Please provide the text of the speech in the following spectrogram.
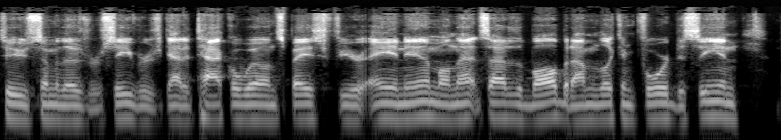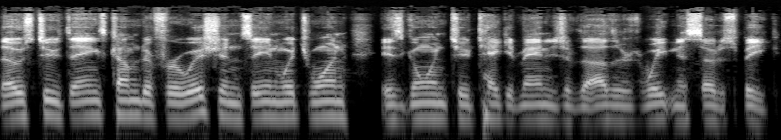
to some of those receivers. Got to tackle well in space if you're A and M on that side of the ball. But I'm looking forward to seeing those two things come to fruition, seeing which one is going to take advantage of the other's weakness, so to speak.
